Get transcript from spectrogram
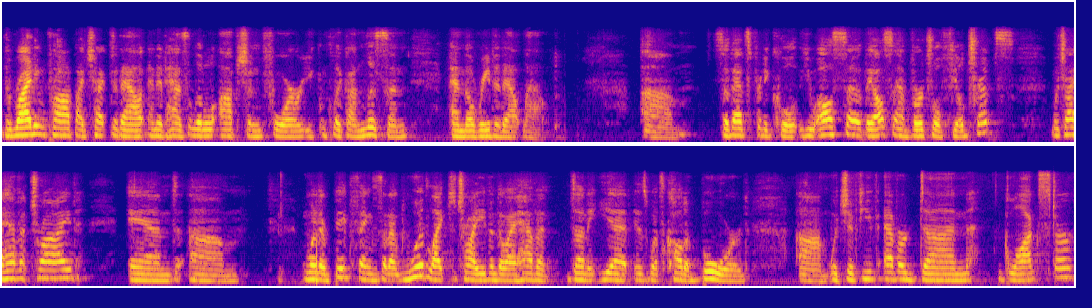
the writing prompt, I checked it out, and it has a little option for you can click on listen, and they'll read it out loud. Um, so that's pretty cool. You also they also have virtual field trips, which I haven't tried, and um, one of the big things that I would like to try, even though I haven't done it yet, is what's called a board, um, which if you've ever done Glogster,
